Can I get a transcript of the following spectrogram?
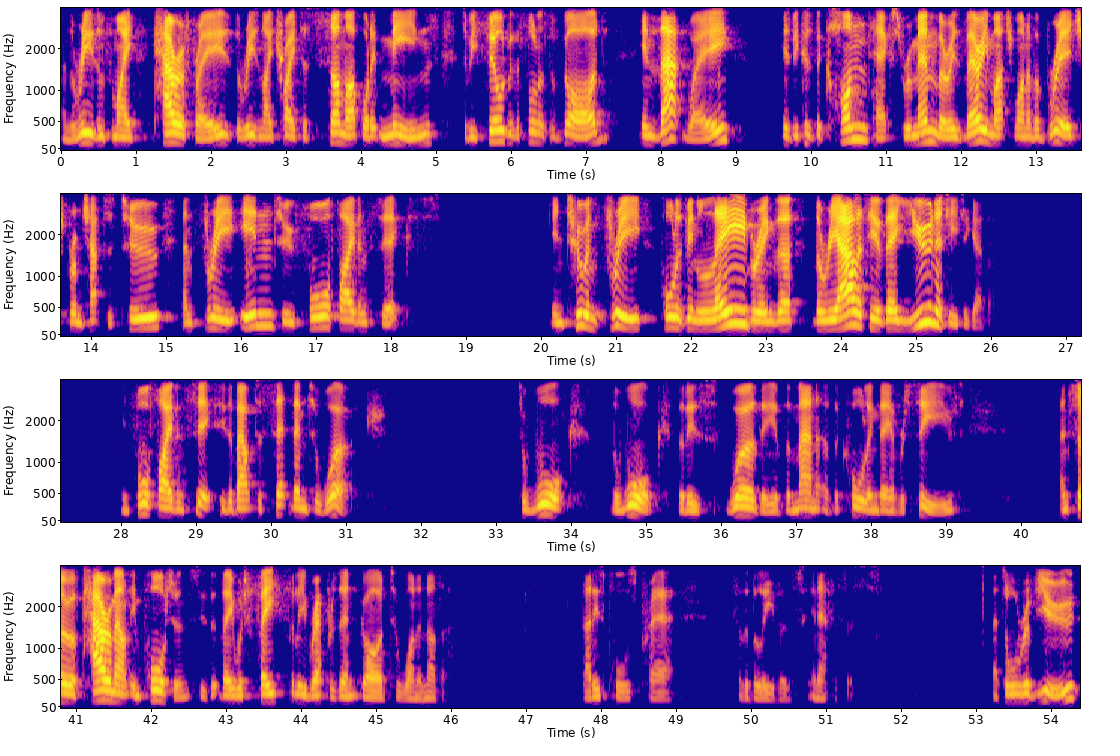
And the reason for my paraphrase, the reason I try to sum up what it means to be filled with the fullness of God in that way is because the context, remember, is very much one of a bridge from chapters 2 and 3 into 4, 5, and 6. In 2 and 3, Paul has been laboring the, the reality of their unity together. In 4, 5, and 6, he's about to set them to work, to walk the walk that is worthy of the manner of the calling they have received and so of paramount importance is that they would faithfully represent God to one another. That is Paul's prayer for the believers in Ephesus. That's all review.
